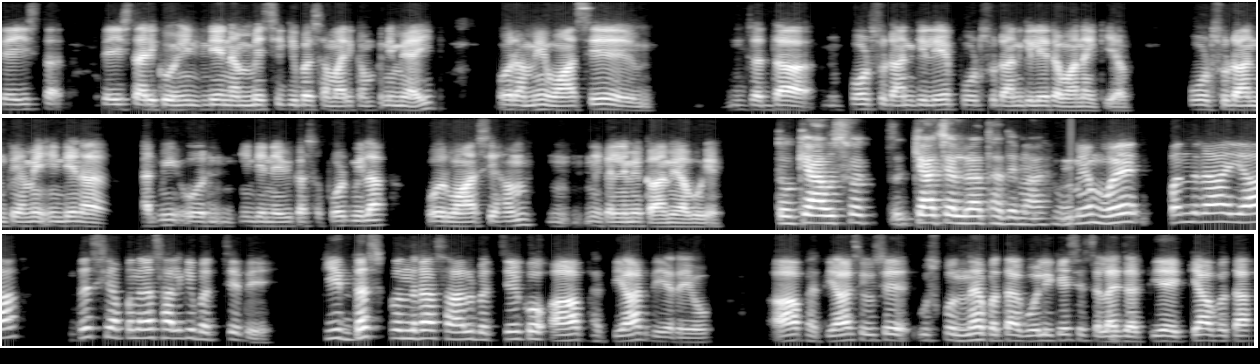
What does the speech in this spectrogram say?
तेईस तेईस तारीख को इंडियन एम्बेसी की बस हमारी कंपनी में आई और हमें वहाँ से जद्दा पोर्ट सूडान के लिए पोर्ट सूडान के लिए रवाना किया। पोर्ट सूडान पे हमें इंडियन आर्मी और इंडियन नेवी का सपोर्ट मिला और वहाँ से हम निकलने में कामयाब हुए। तो क्या उस वक्त क्या चल रहा था दिमाग में? मैम वो पंद्रह या दस या पंद्रह साल के बच्चे थे कि दस पंद्रह साल बच्चे को आप हथियार दे रहे हो। आप हथियार से उसे उसको न पता गोली कैसे चलाई जाती है क्या पता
